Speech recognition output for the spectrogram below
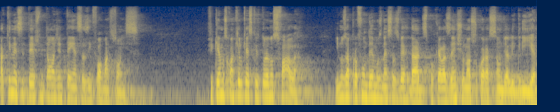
aqui nesse texto, então, a gente tem essas informações. Fiquemos com aquilo que a Escritura nos fala e nos aprofundemos nessas verdades, porque elas enchem o nosso coração de alegria.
